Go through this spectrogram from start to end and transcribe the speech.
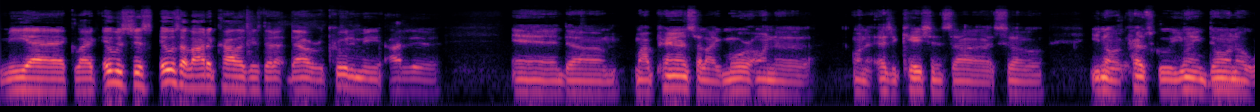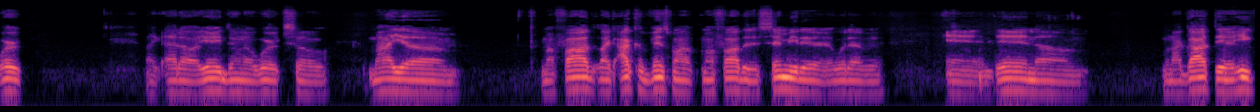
MEAC. Like it was just it was a lot of colleges that that were recruiting me out of there, and um, my parents are like more on the on the education side. So, you know, in prep school, you ain't doing no work, like at all. You ain't doing no work. So, my um, my father, like, I convinced my my father to send me there or whatever, and then um, when I got there, he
